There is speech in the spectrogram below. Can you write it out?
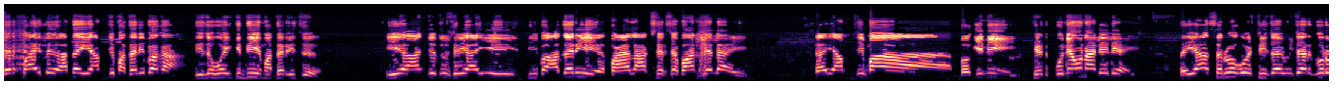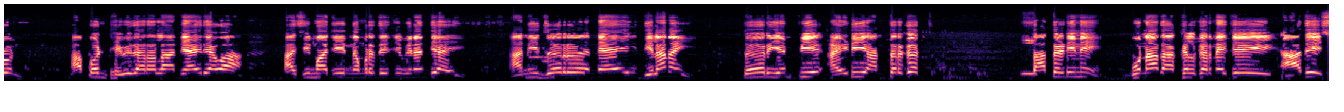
जर पाहिलं आता ही आमची म्हातारी बघा तिचं वय किती आहे म्हातारीचं? ही आमची दुसरी आई आहे ती आजारी आहे पायाला अक्षरशः बांधलेला आहे. काही आमची मा भगिनी थेट पुण्याहून आलेली आहे. तर या सर्व गोष्टीचा विचार करून आपण ठेवीदाराला न्याय द्यावा अशी माझी नम्रतेची विनंती आहे. आणि जर न्याय दिला नाही तर एम पी आय डी अंतर्गत तातडीने गुन्हा दाखल करण्याचे आदेश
